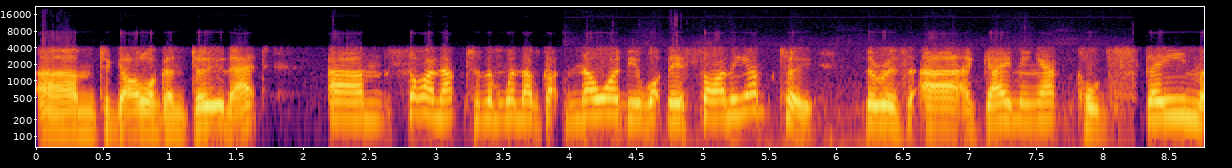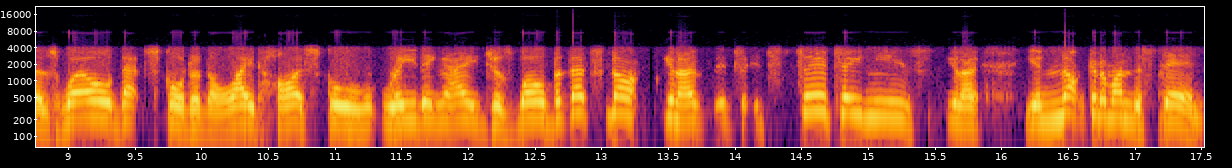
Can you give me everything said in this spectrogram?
um, to go along and do that, um, sign up to them when they've got no idea what they're signing up to. There is uh, a gaming app called Steam as well. That's scored at a late high school reading age as well. But that's not, you know, it's it's 13 years. You know, you're not going to understand.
